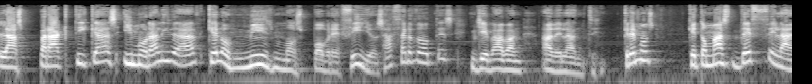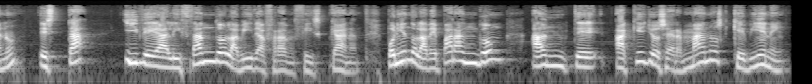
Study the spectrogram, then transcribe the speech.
las prácticas y moralidad que los mismos pobrecillos sacerdotes llevaban adelante. Creemos que Tomás de Celano está idealizando la vida franciscana, poniéndola de parangón ante aquellos hermanos que vienen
